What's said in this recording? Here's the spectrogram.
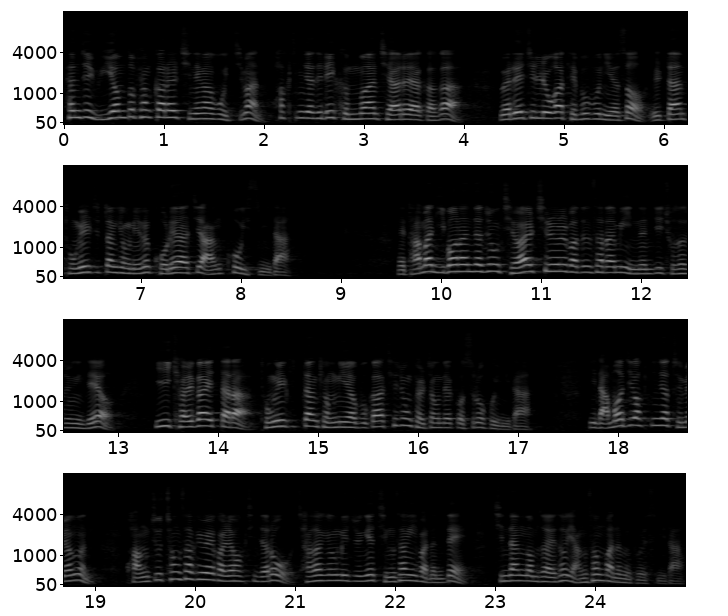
현재 위험도 평가를 진행하고 있지만 확진자들이 근무한 재활의학과가 외래 진료가 대부분이어서 일단 동일 집단 격리는 고려하지 않고 있습니다. 네, 다만 이번 환자 중 재활 치료를 받은 사람이 있는지 조사 중인데요. 이 결과에 따라 동일 집단 격리 여부가 최종 결정될 것으로 보입니다. 이 나머지 확진자 두 명은 광주 청사교회 관련 확진자로 자가격리 중에 증상이 바른데 진단 검사에서 양성 반응을 보였습니다.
